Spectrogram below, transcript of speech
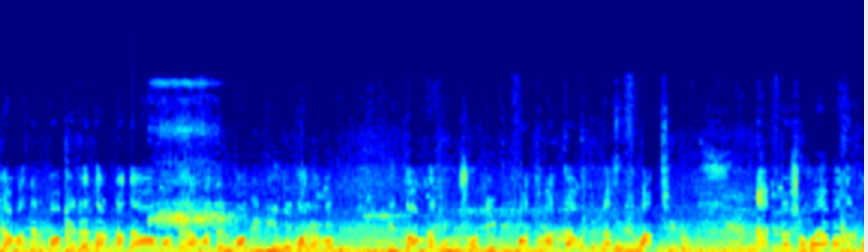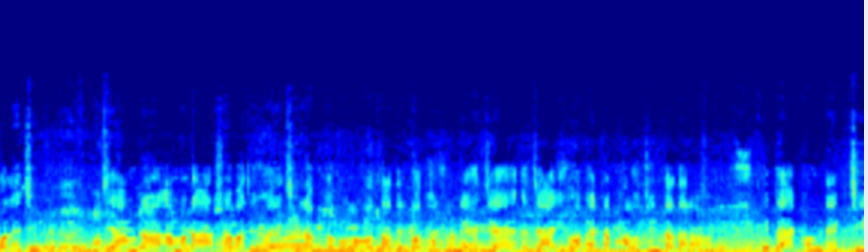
যে আমাদের কবে রেজাল্টটা দেওয়া হবে, আমাদের কবে নিয়োগ করা হবে। কিন্তু আমরা কোনো সঠিক কথাবার্তা ওদের কাছ থেকে পাচ্ছি না। একটা সময় আমাদের বলেছিল যে আমরা আমরা আশাবাদী হয়েছিলাম তখন তাদের কথা শুনে যে যাই হবে একটা ভালো চিন্তাধারা হবে। কিন্তু এখন দেখছি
